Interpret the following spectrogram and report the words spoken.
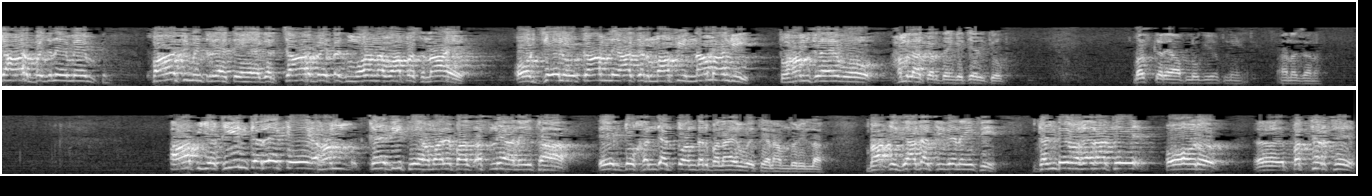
چار بجنے میں پانچ منٹ رہتے ہیں، اگر چار بجے تک مولانا واپس نہ آئے اور جیل حکام نے آ کر معافی نہ مانگی، تو ہم جو ہے وہ حملہ کر دیں گے جیل کے اوپر۔ بس کریں آپ لوگ اپنی، آنا جانا۔ آپ یقین کریں کہ ہم قیدی تھے، ہمارے پاس اسلحہ نہیں تھا۔ ایک دو خنجر تو اندر بنائے ہوئے تھے، الحمدللہ۔ باقی زیادہ چیزیں نہیں تھی ڈنڈے وغیرہ تھے اور پتھر تھے۔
